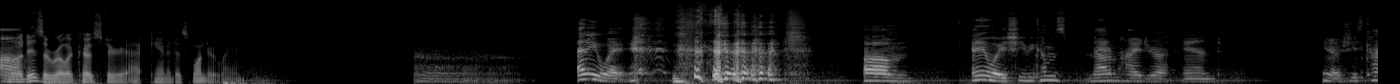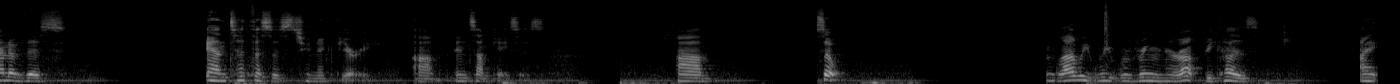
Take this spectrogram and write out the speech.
Well, Um, it is a roller coaster at Canada's Wonderland. Uh, anyway, um, anyway, she becomes Madam Hydra, and you know she's kind of this antithesis to Nick Fury, um, in some cases. Um, so I'm glad we, we were bringing her up because I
